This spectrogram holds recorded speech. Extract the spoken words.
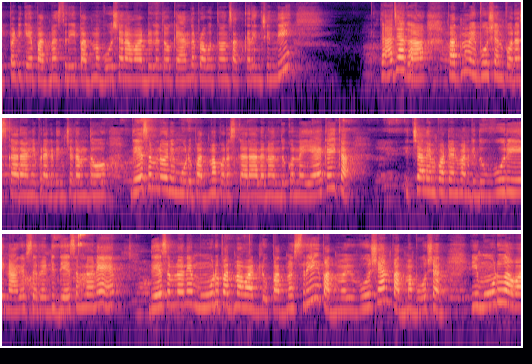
ఇప్పటికే పద్మశ్రీ పద్మభూషణ్ అవార్డులతో కేంద్ర ప్రభుత్వం సత్కరించింది. తాజాగా పద్మ విభూషణ్ పురస్కారాన్ని ప్రకటించడంతో దేశంలోని మూడు పద్మ పురస్కారాలను అందుకున్న ఏకైక ఇది చాలా ఇంపార్టెంట్ మనకి దువ్వూరి నాగేశ్వర రెడ్డి దేశంలోనే దేశంలోనే మూడు పద్మ అవార్డులు. పద్మశ్రీ పద్మవిభూషణ్ పద్మభూషణ్. ఈ మూడు అవా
